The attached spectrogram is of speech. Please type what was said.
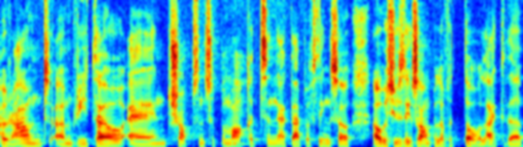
around um, retail and shops and supermarkets and that type of thing. So I always use the example of a till, like the,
